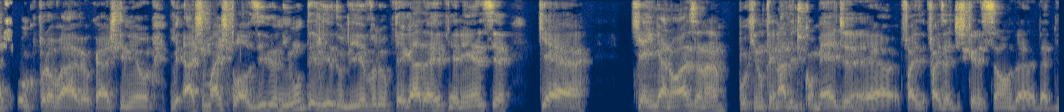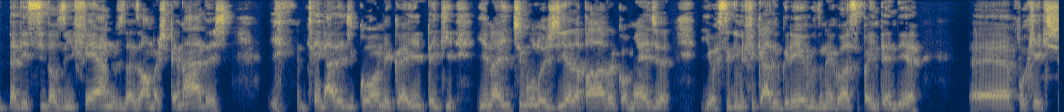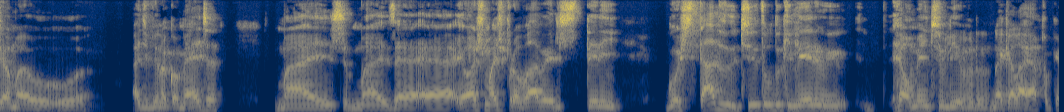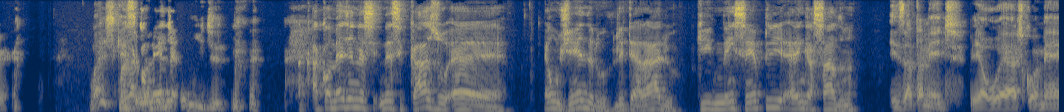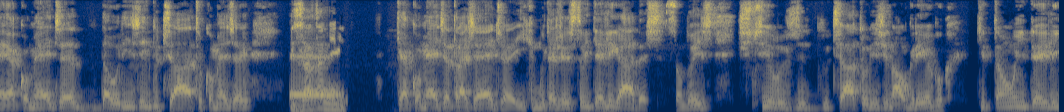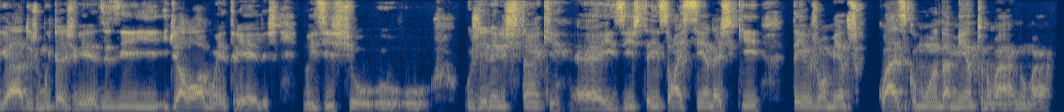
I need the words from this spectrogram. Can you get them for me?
Acho pouco provável, cara. Acho que nenhum, acho mais plausível nenhum ter lido o livro, pegado a referência, que é que é enganosa, né? Porque não tem nada de comédia, é, faz, faz a descrição da, da, da descida aos infernos das almas penadas. E não tem nada de cômico aí, tem que ir na etimologia da palavra comédia e o significado grego do negócio para entender é, por que chama o, o- a Divina Comédia mas, mas é, é, eu acho mais provável eles terem gostado do título do que lerem realmente o livro naquela época. Mas que Mas a comédia- entendi. A comédia, nesse, nesse caso, é, é um gênero literário que nem sempre é engraçado, né? Exatamente. É, é, as comé é a comédia da origem do teatro, comédia Exatamente. que é a comédia e a tragédia, e que muitas vezes estão interligadas. São dois estilos de- do teatro original grego que estão interligados muitas vezes e, e dialogam entre eles. Não existe o, o, o, o gênero estanque, é, existem, são as cenas que têm os momentos quase como um andamento numa, numa,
